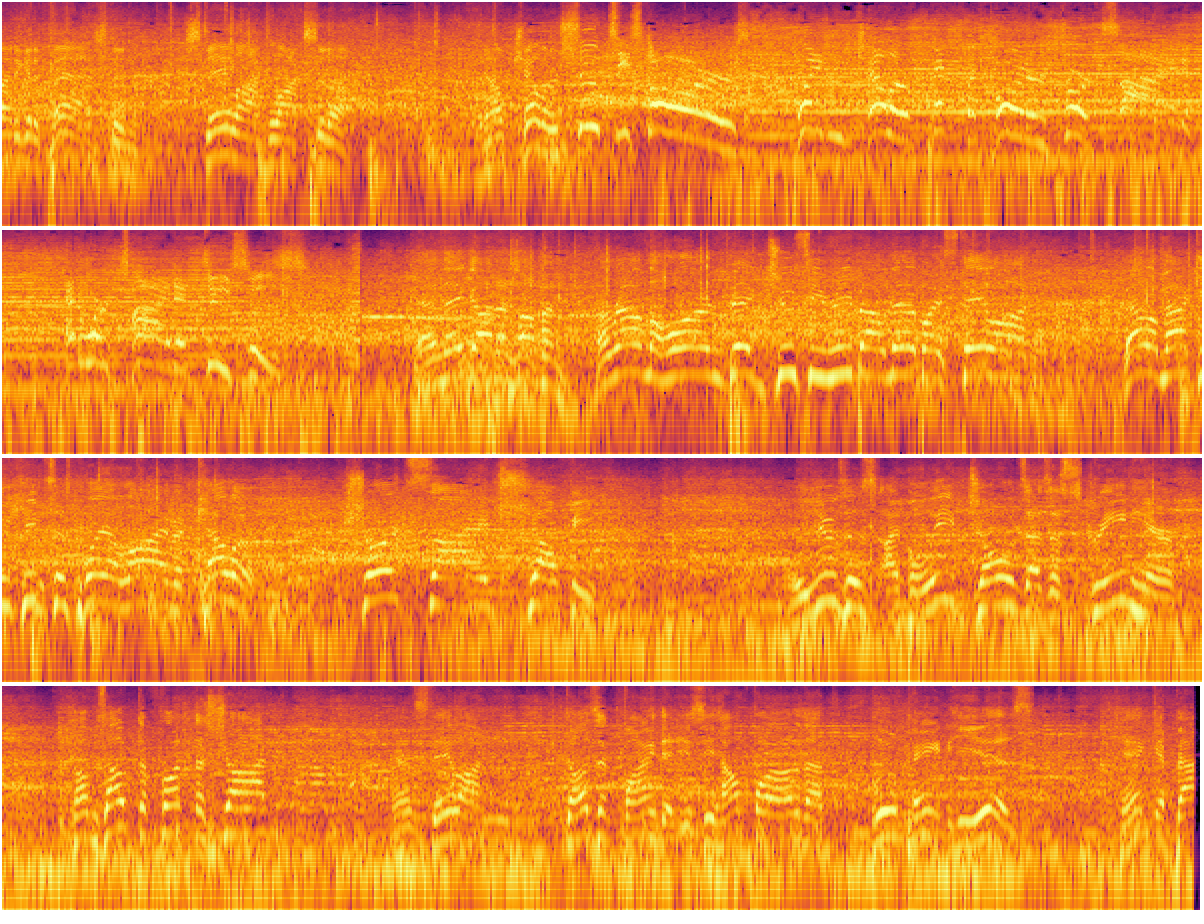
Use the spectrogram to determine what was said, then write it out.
Trying to get it past, and Stalock locks it up. And Now Keller shoots, he scores! Clayton Keller picked the corner short side, and we're tied at deuces. And they got it humming. Around the horn, big juicy rebound there by Stalock. Valimaki keeps his play alive, and Keller, short side Shelby. He uses, I believe, Jones as a screen here. Comes out to front the shot, and Stalock doesn't find it. You see how far out of that blue paint he is. Can't get back.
